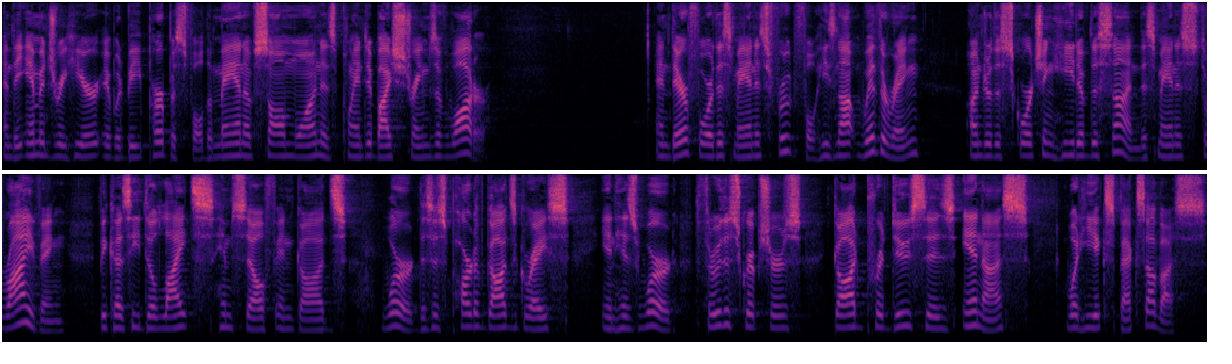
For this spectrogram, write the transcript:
And the imagery here, it would be purposeful. The man of Psalm 1 is planted by streams of water. And therefore, this man is fruitful. He's not withering under the scorching heat of the sun. This man is thriving because he delights himself in God's word. This is part of God's grace in his word. Through the scriptures, God produces in us what he expects of us.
